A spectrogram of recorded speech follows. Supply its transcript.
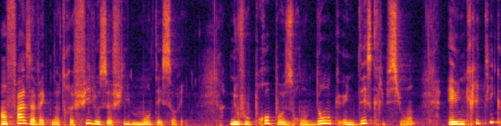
en phase avec notre philosophie Montessori. Nous vous proposerons donc une description et une critique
